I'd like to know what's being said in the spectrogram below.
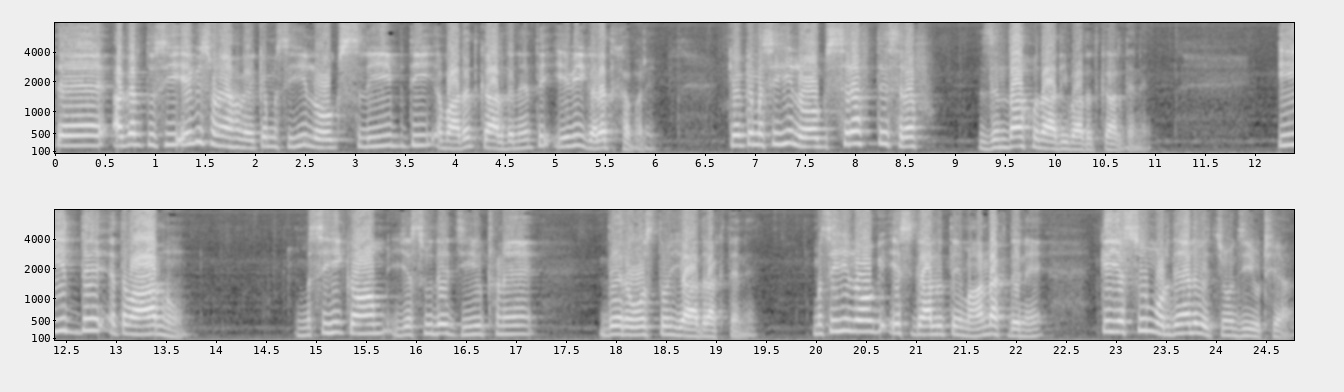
ਤੇ ਅਗਰ ਤੁਸੀਂ ਇਹ ਵੀ ਸੁਣਿਆ ਹੋਵੇ ਕਿ ਮਸੀਹੀ ਲੋਕ ਸਲੀਬ ਦੀ ਇਬਾਦਤ ਕਰਦੇ ਨੇ ਤੇ ਇਹ ਵੀ ਗਲਤ ਖਬਰ ਹੈ। ਕਿਉਂਕਿ ਮਸੀਹੀ ਲੋਕ ਸਿਰਫ ਤੇ ਸਿਰਫ ਜ਼ਿੰਦਾ ਖੁਦਾ ਦੀ ਇਬਾਦਤ ਕਰਦੇ ਨੇ। ਈਦ ਦੇ ਇਤਵਾਰ ਨੂੰ ਮਸੀਹੀ ਕੌਮ ਯਿਸੂ ਦੇ ਜੀ ਉਠਣੇ ਦੇ ਰੋਜ਼ ਤੋਂ ਯਾਦ ਰੱਖਦੇ ਨੇ। ਮਸੀਹੀ ਲੋਕ ਇਸ ਗੱਲ ਉਤੇ ਇਮਾਨ ਰੱਖਦੇ ਨੇ ਕਿ ਯਿਸੂ ਮੁਰਦਿਆਂ ਦੇ ਵਿੱਚੋਂ ਜੀ ਉਠਿਆ।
